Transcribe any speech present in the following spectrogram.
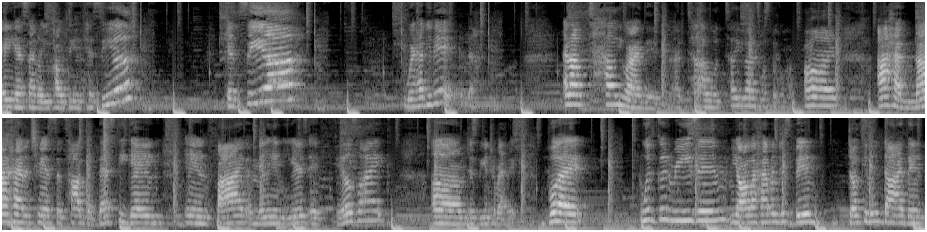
And yes, I know you're probably thinking, Ketsia, Ketsia, where have you been? And I'll tell you where I've been. I, tell, I will tell you guys what's been going on. I have not had a chance to talk to Bestie Gang in five million years, it feels like. Um, just being dramatic. But with good reason, y'all, I haven't just been ducking and diving.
